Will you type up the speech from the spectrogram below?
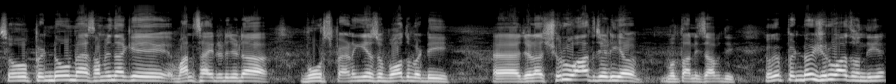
ਸੋ ਪਿੰਡੋਂ ਮੈਂ ਸਮਝਦਾ ਕਿ ਵਨ ਸਾਈਡਡ ਜਿਹੜਾ ਵੋਟਸ ਪੈਣਗੀਆਂ, ਸੋ ਬਹੁਤ ਵੱਡੀ ਜਿਹੜਾ ਸ਼ੁਰੂਆਤ ਜਿਹੜੀ ਆ ਮੁਲਤਾਨੀ ਸਾਹਿਬ ਦੀ, ਕਿਉਂਕਿ ਪਿੰਡੋਂ ਹੀ ਸ਼ੁਰੂਆਤ ਹੁੰਦੀ ਹੈ।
